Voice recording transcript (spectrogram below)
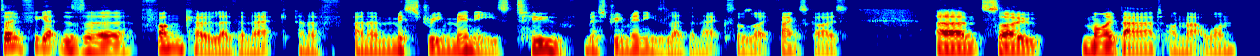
don't forget there's a Funko Leatherneck and a and a Mystery Minis, two Mystery Minis Leathernecks. I was like, thanks guys. Um, so my bad on that one.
